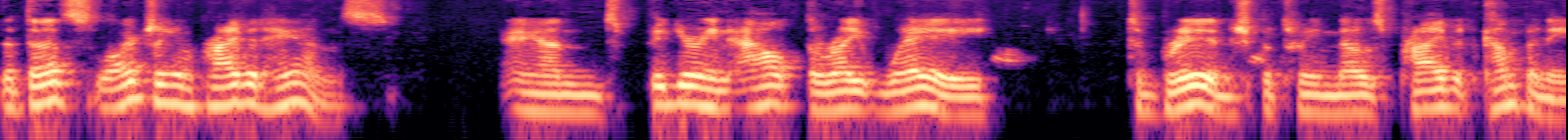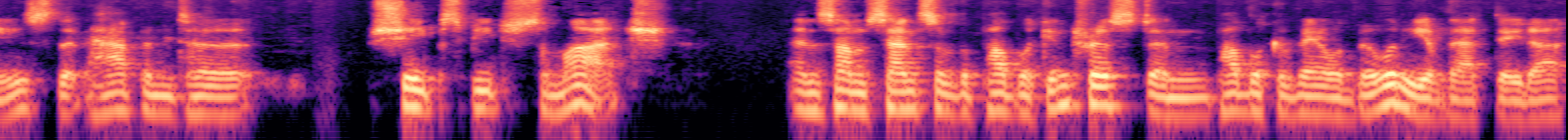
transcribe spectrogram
that that's largely in private hands. And figuring out the right way to bridge between those private companies that happen to shape speech so much and some sense of the public interest and public availability of that data,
